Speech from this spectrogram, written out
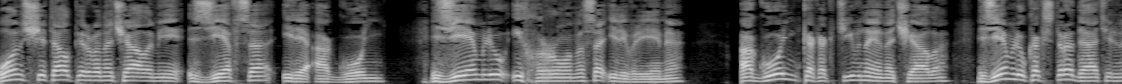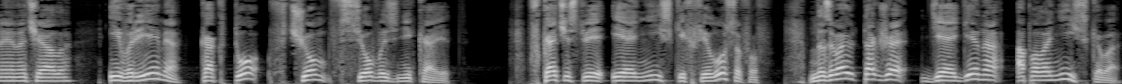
он считал первоначалами Зевса или огонь, землю и Хроноса или время, огонь как активное начало, землю как страдательное начало и время как то, в чем все возникает. В качестве ионийских философов называют также Диогена Аполлонийского,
